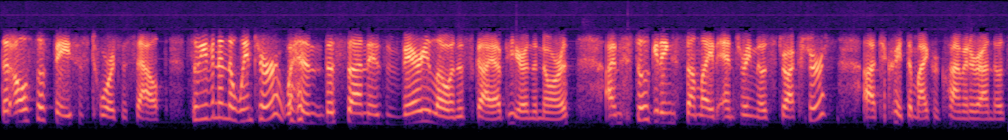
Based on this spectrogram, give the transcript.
that also faces towards the south. So even in the winter when the sun is very low in the sky up here in the north, I'm still getting sunlight entering those structures uh, to create the microclimate around those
